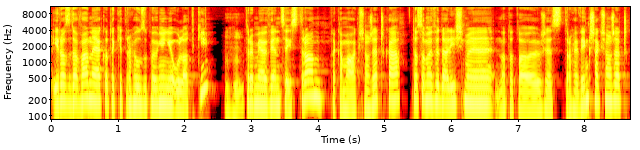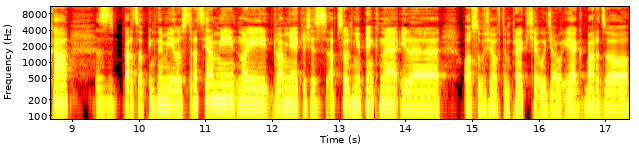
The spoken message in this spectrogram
i rozdawane jako takie trochę uzupełnienie ulotki, mhm. które miały więcej stron, taka mała książeczka. To, co my wydaliśmy, no to to już jest trochę większa książeczka z bardzo pięknymi ilustracjami. No i dla mnie jakieś jest absolutnie piękne, ile osób wzięło w tym projekcie udział i jak bardzo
